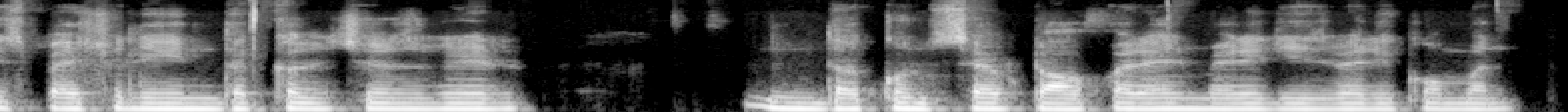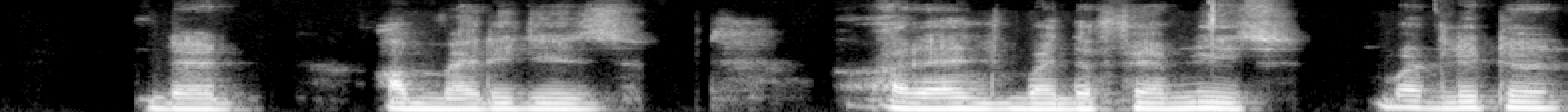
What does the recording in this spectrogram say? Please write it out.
especially in the cultures where the concept of arranged marriage is very common that a marriage is arranged by the families but later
